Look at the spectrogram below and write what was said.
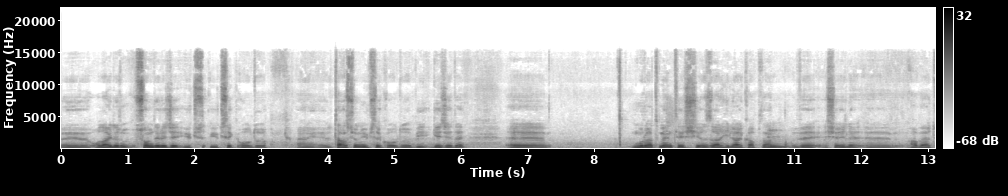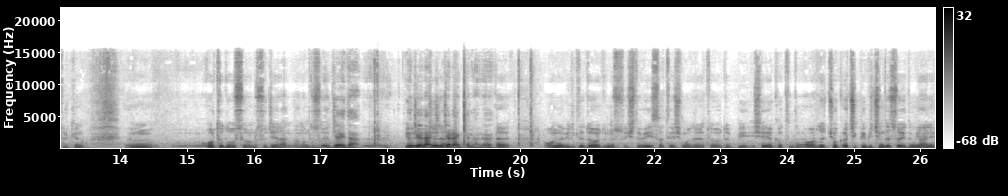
E, olayların son derece yüksek, yüksek olduğu, yani e, tansiyonun yüksek olduğu bir gecede e, Murat Menteş, yazar Hilal Kaplan ve şeyle e, Habertürk'ün e, Orta Doğu sorumlusu Ceren Hanım'dı soyadı. Ceyda. Yok, yok, Ceren, Ceren. Ceren Kenar. Evet. Evet. Onunla birlikte dördümüz işte Veys Ateş moderatördü. Bir şeye katıldım ve orada çok açık bir biçimde söyledim. Yani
